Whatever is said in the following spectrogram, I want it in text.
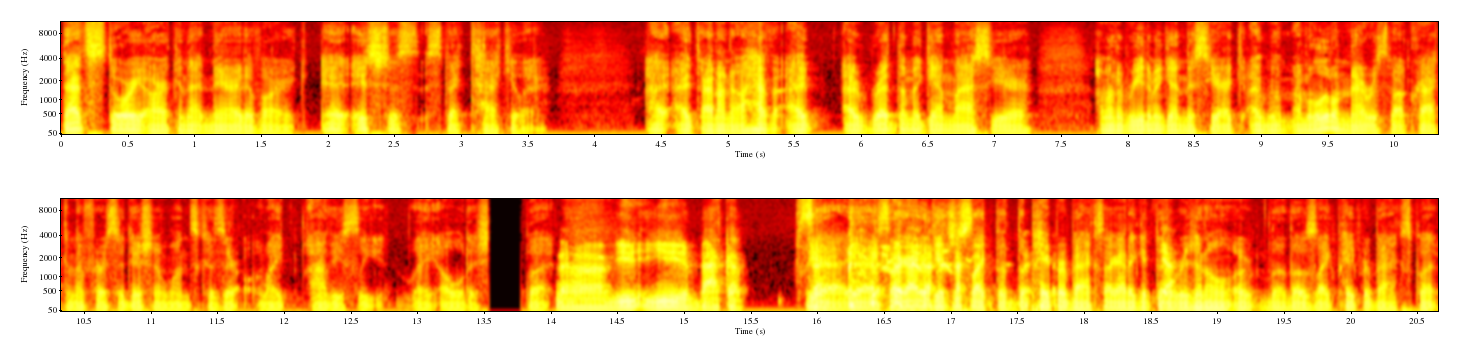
that story arc and that narrative arc, it, it's just spectacular. I, I, I don't know. I have I I read them again last year. I'm gonna read them again this year. I, am I'm a little nervous about cracking the first edition ones because they're like obviously like old as shit, but no, you you need a backup. Set. Yeah, yeah. So I got to get just like the, the paperbacks. I got to get the yeah. original or those like paperbacks. But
